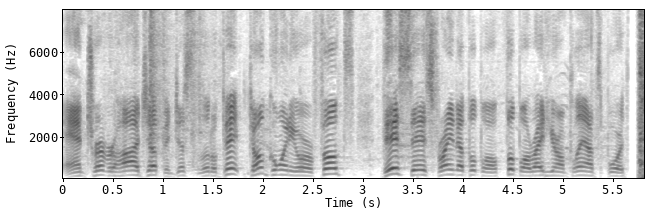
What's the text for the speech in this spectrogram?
and Trevor Hodge up in just a little bit. Don't go anywhere, folks. This is Friday Night Football, football right here on Play on Sports.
